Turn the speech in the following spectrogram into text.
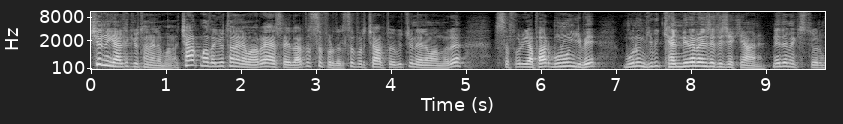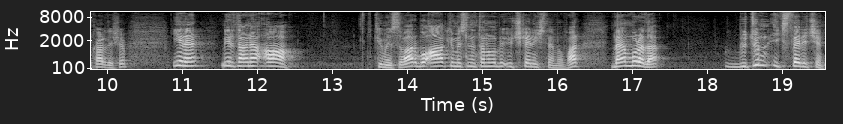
Şimdi geldik yutan elemana. Çarpmada yutan eleman reel sayılarda sıfırdır. Sıfır çarptığı bütün elemanları sıfır yapar. Bunun gibi bunun gibi kendine benzetecek yani. Ne demek istiyorum kardeşim? Yine bir tane A kümesi var. Bu A kümesinin tanımlı bir üçgen işlemi var. Ben burada bütün x'ler için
